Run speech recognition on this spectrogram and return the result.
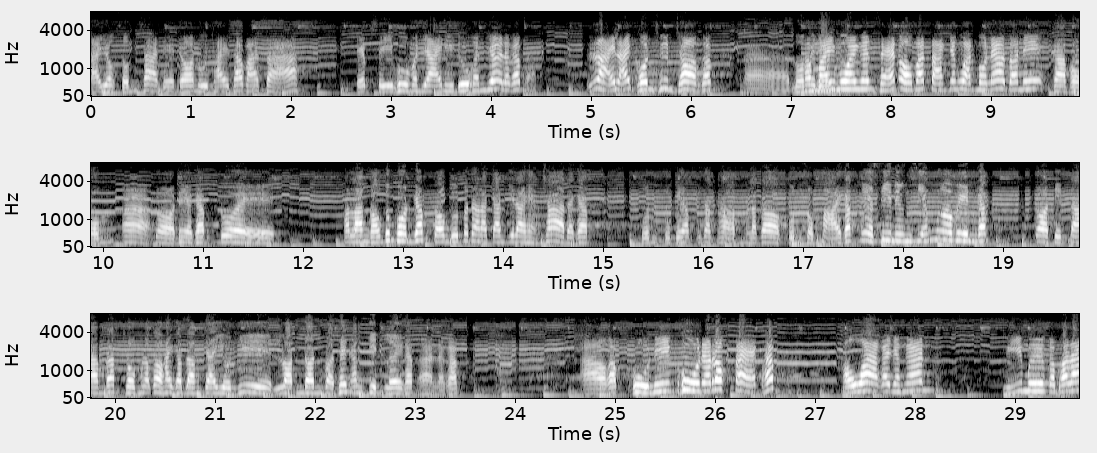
นายกสมชาติเดชดอนอุทัยทัพอาสา FC ผู้บรรยายนี่ดูกันเยอะแล้วครับ หลายหลายๆคนชื่นชอบครับอ่ารวมทำไปไมถึงมวยเงินแสนออกมาต่างจังหวัดหมดแล้วตอนนี้ครับผมอ่าก็เนี่ยครับด้วยพลังของทุกคนครับกองทุนพัฒนาการกีฬาแห่งชาตินะครับ คุณตุเปียพิทักษ์ธรรมแล้วก็คุณสมหมายครับเนี่ยซีหนึ่งเสียงเมื่อวินครับ ก็ติดตามรับชมแล้วก็ให้กำลังใจอยู่ที่ลอนดอนประเทศอังกฤษเลยครับ นั่นแหละครับ เอาครับคู่นี้คู่นรกแตกครับ เขาว่ากันอย่างนั้นฝีมือกับพละ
